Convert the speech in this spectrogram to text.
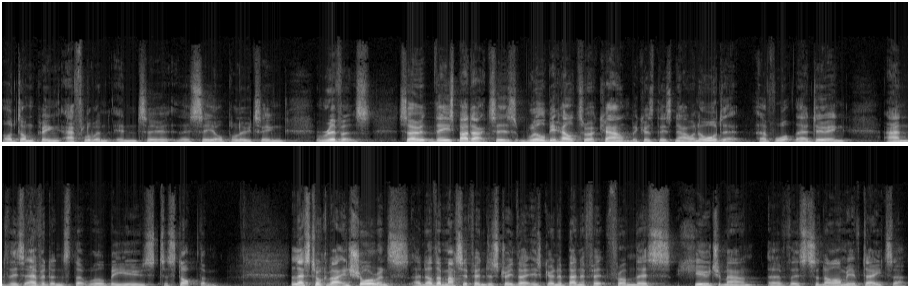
or dumping effluent into the sea or polluting rivers. So, these bad actors will be held to account because there's now an audit of what they're doing and there's evidence that will be used to stop them. Let's talk about insurance, another massive industry that is going to benefit from this huge amount of this tsunami of data.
